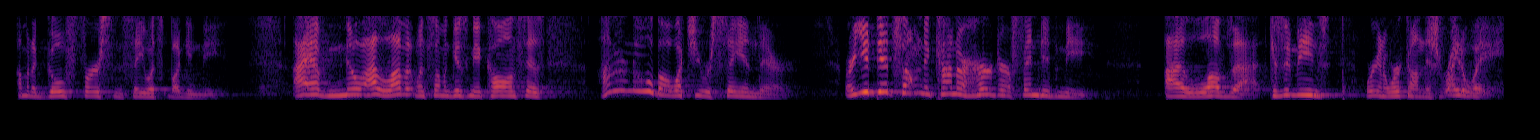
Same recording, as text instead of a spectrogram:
I'm going to go first and say what's bugging me. I have no, I love it when someone gives me a call and says, I don't know about what you were saying there. Or you did something that kind of hurt or offended me. I love that because it means we're going to work on this right away.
